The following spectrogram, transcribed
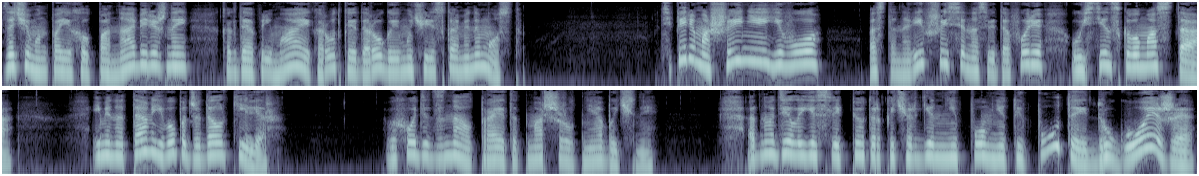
зачем он поехал по набережной, когда прямая и короткая дорога ему через каменный мост? Теперь о машине его остановившийся на светофоре у Устинского моста. Именно там его поджидал киллер. Выходит, знал про этот маршрут необычный. Одно дело, если Петр Кочергин не помнит и путает, другое же,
